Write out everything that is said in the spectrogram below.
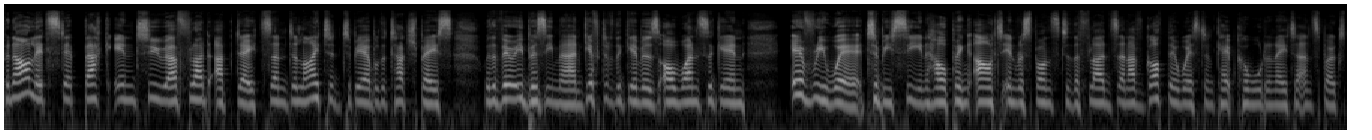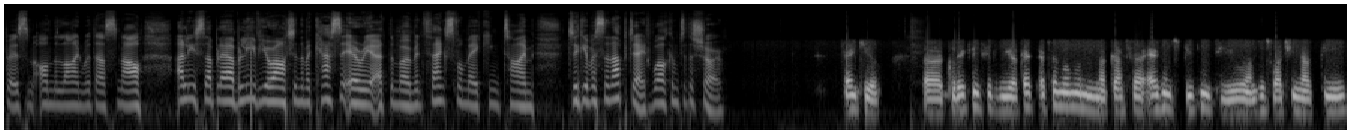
For now, let's step back into uh, flood updates and delighted to be able to touch base with a very busy man. Gift of the Givers are once again everywhere to be seen helping out in response to the floods. And I've got their Western Cape coordinator and spokesperson on the line with us now. Ali Sablay, I believe you're out in the Macassar area at the moment. Thanks for making time to give us an update. Welcome to the show. Thank you. Uh, correctly said, we are at, the moment in Macassar. As I'm speaking to you, I'm just watching our teams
